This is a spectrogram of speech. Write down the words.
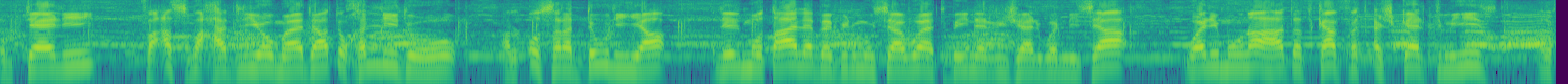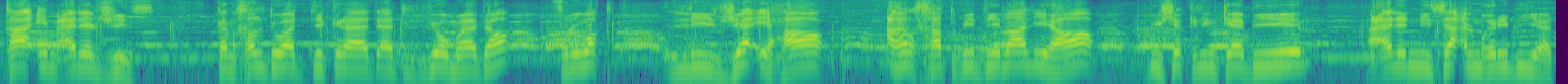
وبالتالي فأصبح هذا اليوم هذا تخلده الأسرة الدولية للمطالبة بالمساواة بين الرجال والنساء ولمناهضة كافة أشكال التمييز القائم على الجنس. كنخلدوا هذه الذكرى هذا اليوم هذا في الوقت اللي الجائحة أرخت بظلالها بشكل كبير على النساء المغربيات.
